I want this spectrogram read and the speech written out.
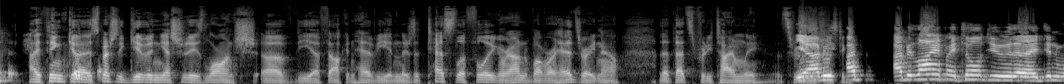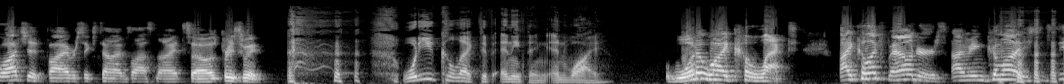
I think, uh, especially given yesterday's launch of the uh, Falcon Heavy, and there's a Tesla floating around above our heads right now, that that's pretty timely. That's really yeah, interesting. I mean, I'd, I'd be lying if I told you that I didn't watch it five or six times last night, so it was pretty sweet. what do you collect, if anything, and why? What do I collect? I collect founders. I mean, come on, you should see,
